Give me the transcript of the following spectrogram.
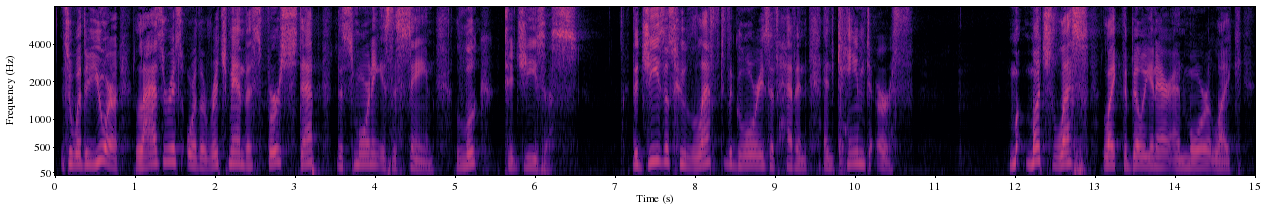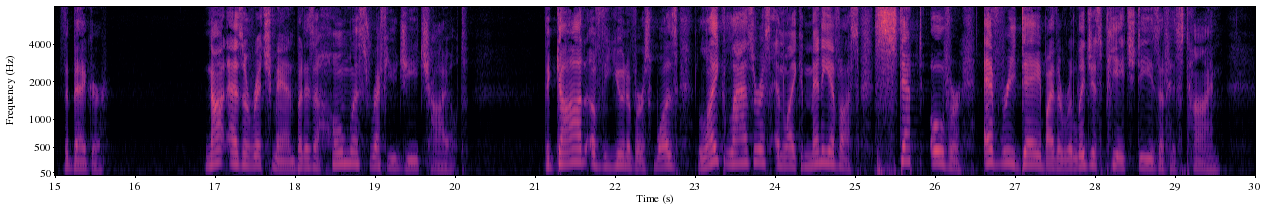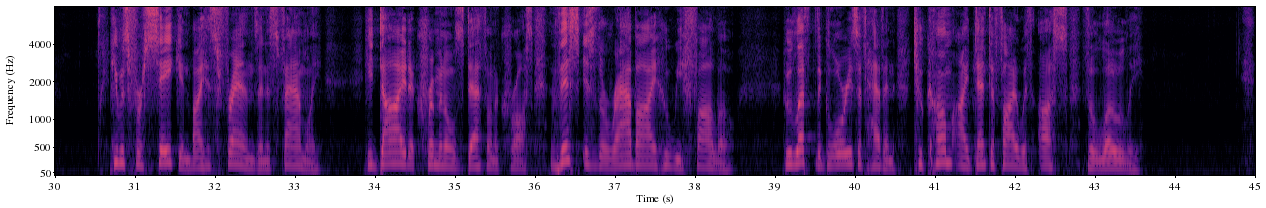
So, whether you are Lazarus or the rich man, this first step this morning is the same. Look to Jesus. The Jesus who left the glories of heaven and came to earth. M- much less like the billionaire and more like the beggar. Not as a rich man, but as a homeless refugee child. The God of the universe was, like Lazarus and like many of us, stepped over every day by the religious PhDs of his time. He was forsaken by his friends and his family. He died a criminal's death on a cross. This is the rabbi who we follow, who left the glories of heaven to come identify with us, the lowly.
